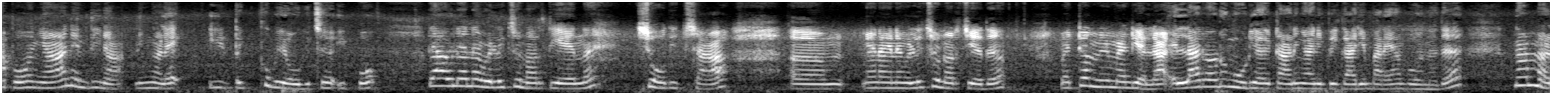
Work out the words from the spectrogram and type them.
അപ്പോ ഞാൻ എന്തിനാ നിങ്ങളെ ഈ ട്രിക്ക് ഉപയോഗിച്ച് ഇപ്പോ രാവിലെ തന്നെ വിളിച്ചുണർത്തിയെന്ന് ചോദിച്ചാ ആം, ഞാൻ അങ്ങനെ വിളിച്ചുണർത്തിയത് മറ്റൊന്നിനും വേണ്ടിയല്ല. എല്ലാവരോടും കൂടിയായിട്ടാണ് ഞാനിപ്പോൾ ഈ കാര്യം പറയാൻ പോകുന്നത്. നമ്മൾ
